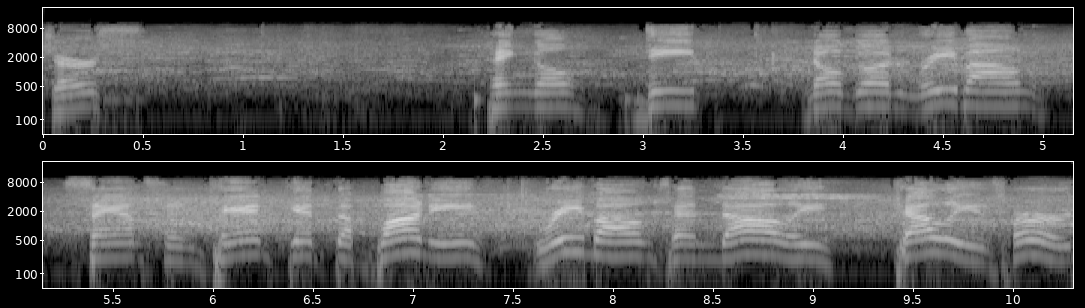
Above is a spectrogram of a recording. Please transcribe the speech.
Jers. Pingle. Deep. No good. Rebound. Sampson can't get the bunny. Rebound Tendali. Kelly is hurt.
